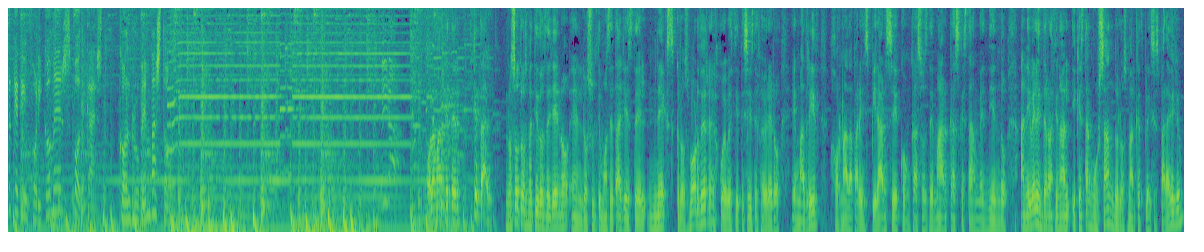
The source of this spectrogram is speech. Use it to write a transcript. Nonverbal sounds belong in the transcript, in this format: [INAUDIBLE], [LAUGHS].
Marketing for E-Commerce Podcast con Rubén Bastón. Hola marketer, ¿qué tal? Nosotros metidos de lleno en los últimos detalles del Next Cross Border, el jueves 16 de febrero en Madrid, jornada para inspirarse con casos de marcas que están vendiendo a nivel internacional y que están usando los marketplaces para ello.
